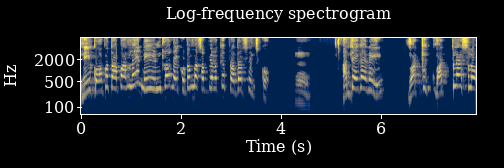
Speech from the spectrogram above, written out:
నీ కోపతాపాలని నీ ఇంట్లో నీ కుటుంబ సభ్యులకి ప్రదర్శించుకో. అంతేగాని వర్క్ వర్క్ ప్లేస్లో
